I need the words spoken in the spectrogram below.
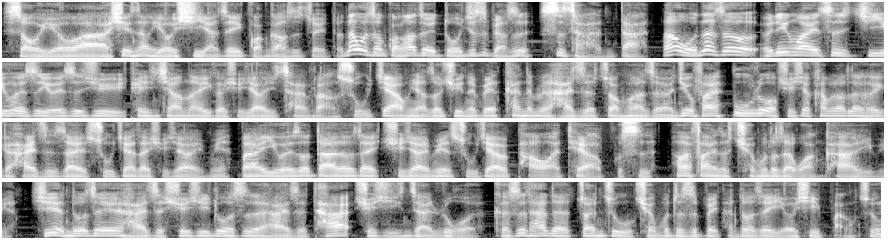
手游啊，线上游戏啊，这些广告是最多。那为什么广告最多？就是表示市场很大。然后我那时候有另外一次机会，是有一次去偏乡的一个学校去参访，暑假我们小时候去那边看那边的孩子的状况怎样，就发现部落学校看不到任何一个孩子在暑假在学校里面。本来以为说大家都在学校里面暑假跑啊跳，不是，后来发现说全部都在网咖里面。其实很多这些孩子学习弱势的孩子，他学习已经在弱了，可是他的专注全部都是被很多这些游戏绑住。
